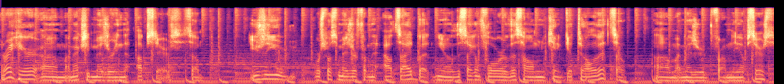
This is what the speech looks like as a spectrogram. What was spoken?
And right here, um, I'm actually measuring the upstairs. So usually you, we're supposed to measure from the outside, but you know, the second floor of this home, you can't get to all of it. So um, I measured from the upstairs.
